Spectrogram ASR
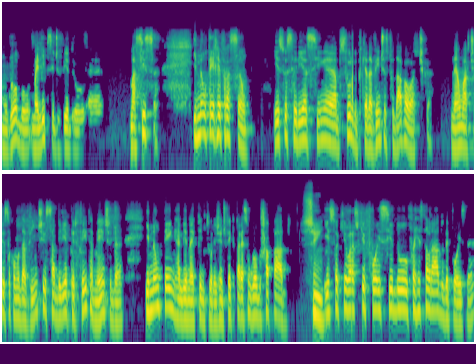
um globo, uma elipse de vidro é, maciça, e não tem refração. Isso seria assim é absurdo, porque Da Vinci estudava óptica. Né, um artista como Da Vinci saberia perfeitamente, da... e não tem ali na pintura. A gente vê que parece um globo chapado. Sim. Isso aqui eu acho que foi sido, foi restaurado depois, né?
